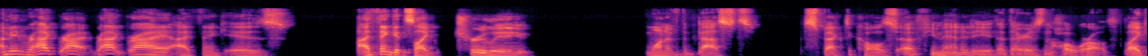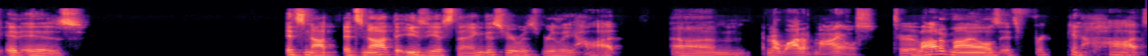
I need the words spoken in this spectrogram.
I mean, Rag Rag RAGBRAI, I think is I think it's like truly one of the best spectacles of humanity that there is in the whole world. Like it is it's not it's not the easiest thing. This year was really hot. Um And a lot of miles too. a lot of miles. It's freaking hot.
